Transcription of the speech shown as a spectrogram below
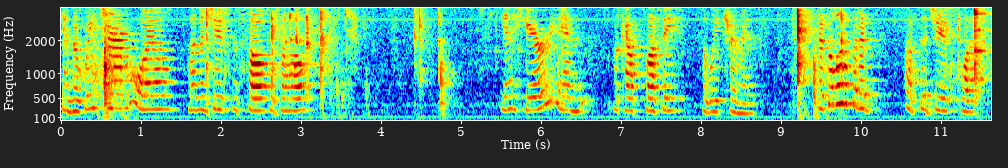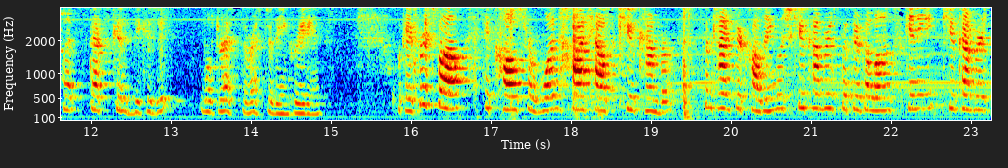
And the wheat germ oil, lemon juice, and salt is all in here. And look how fluffy the wheat germ is. There's a little bit of, of the juice left, but that's good because it will dress the rest of the ingredients. Okay, first of all, it calls for one hothouse cucumber. Sometimes they're called English cucumbers, but they're the long, skinny cucumbers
